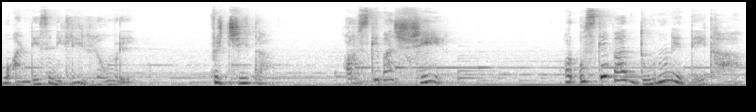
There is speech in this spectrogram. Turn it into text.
वो अंडे से निकली लोमड़ी, फिर चीता और उसके बाद शेर। और उसके बाद दोनों ने देखा,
